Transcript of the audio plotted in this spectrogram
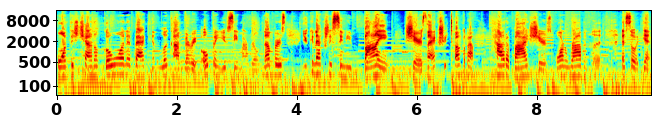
on this channel. Go on and back and look. I'm very open. You see my real numbers. You can actually see me buying shares. I actually talk about how to buy shares on Robinhood. And so again,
